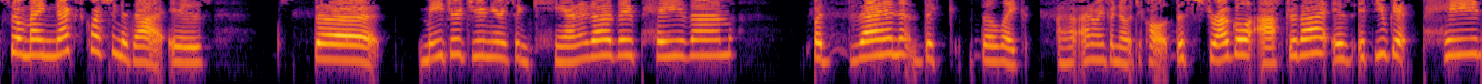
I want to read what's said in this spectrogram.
So my next question to that is the major juniors in Canada, they pay them, but then the, the like, uh, I don't even know what to call it. The struggle after that is if you get paid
